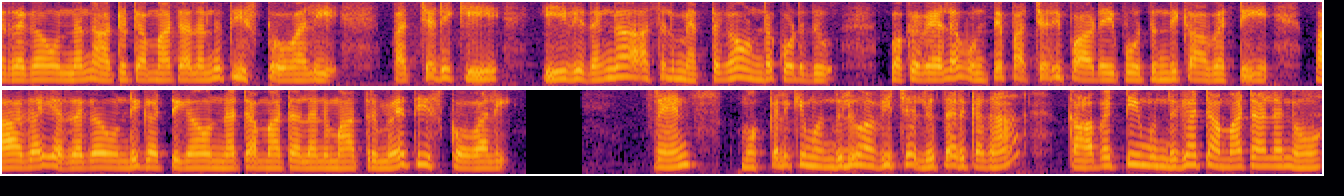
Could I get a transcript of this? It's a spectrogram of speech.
ఎర్రగా ఉన్న నాటు టమాటాలను తీసుకోవాలి. పచ్చడికి ఈ విధంగా అసలు మెత్తగా ఉండకూడదు. ఒకవేళ ఉంటే పచ్చడి పాడైపోతుంది కాబట్టి బాగా ఎర్రగా ఉండి గట్టిగా ఉన్న టమాటాలను మాత్రమే తీసుకోవాలి. ఫ్రెండ్స్ మొక్కలకి మందులు అవి చల్లుతారు కదా. కాబట్టి ముందుగా టమాటాలను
